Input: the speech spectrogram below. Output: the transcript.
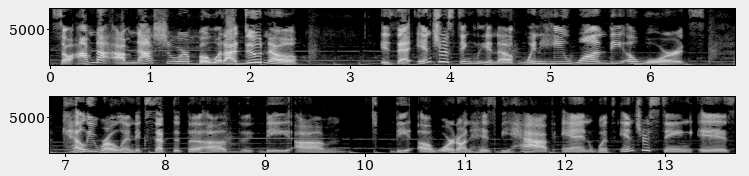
So I'm not I'm not sure, but what I do know is that interestingly enough, when he won the awards, Kelly Rowland accepted the uh, the the um, the award on his behalf. And what's interesting is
